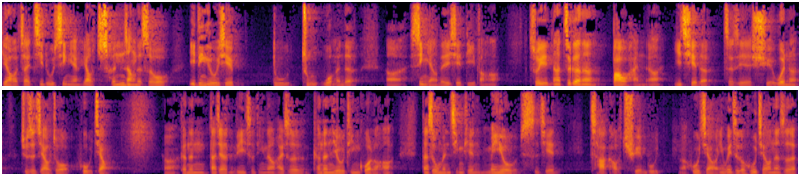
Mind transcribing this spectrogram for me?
要在基督信仰要成长的时候，一定有一些堵住我们的啊信仰的一些地方啊。所以那这个呢，包含啊一切的这些学问呢，就是叫做护教啊。可能大家第一次听到，还是可能有听过了哈。但是我们今天没有时间查考全部啊护教，因为这个护教呢是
